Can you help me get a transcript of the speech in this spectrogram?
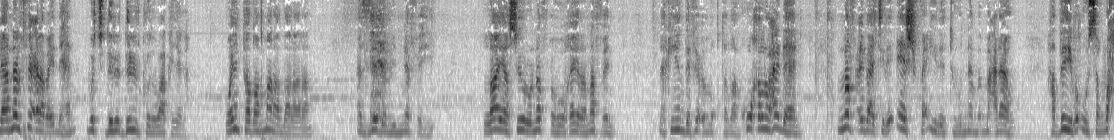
lianna alficla bay dheheen wej daliilkooda waa ka yaga. Wain tadamana dararan azyada min nafcihi laa yasiiru nafcuhu gayra nafcin laakin yandaficu muqtadaahu. Kuwa kalena waxay dhaheen nafci baa jira eesh faa'iidatuhu macnaahu. Haddiiba uusan wax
